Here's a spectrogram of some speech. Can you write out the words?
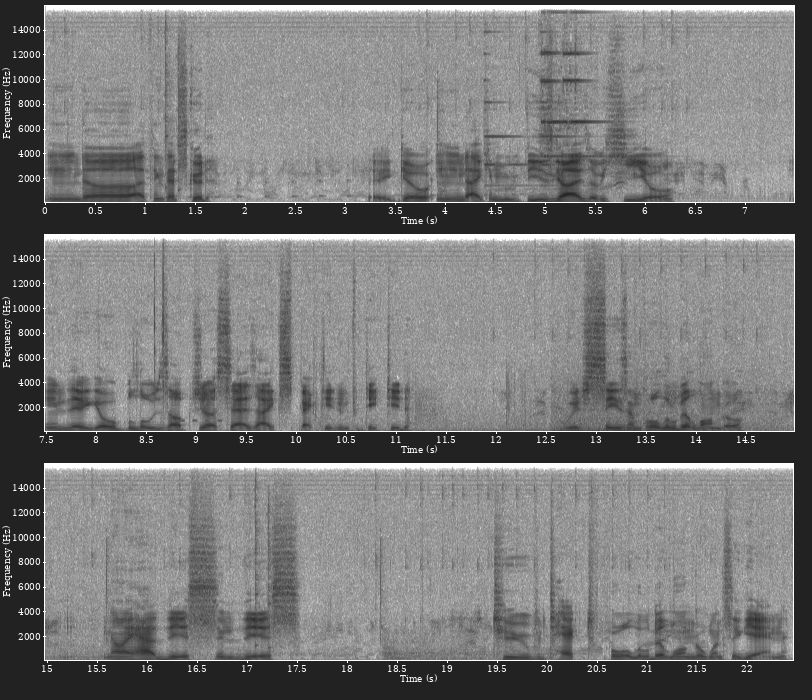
And, uh, I think that's good. There you go. And I can move these guys over here. And there you go. Blows up just as I expected and predicted. Which saves them for a little bit longer. Now I have this and this. To protect for a little bit longer once again.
